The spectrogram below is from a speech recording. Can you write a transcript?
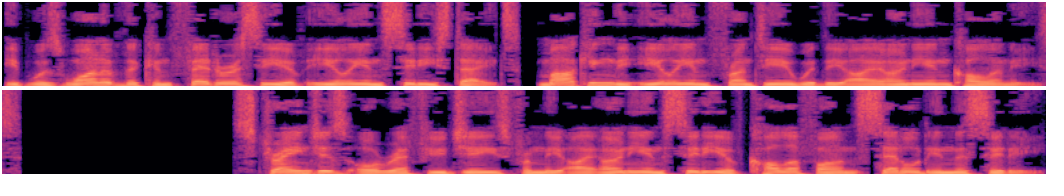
It was one of the confederacy of Aeolian city-states, marking the Aeolian frontier with the Ionian colonies. Strangers or refugees from the Ionian city of Colophon settled in the city.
